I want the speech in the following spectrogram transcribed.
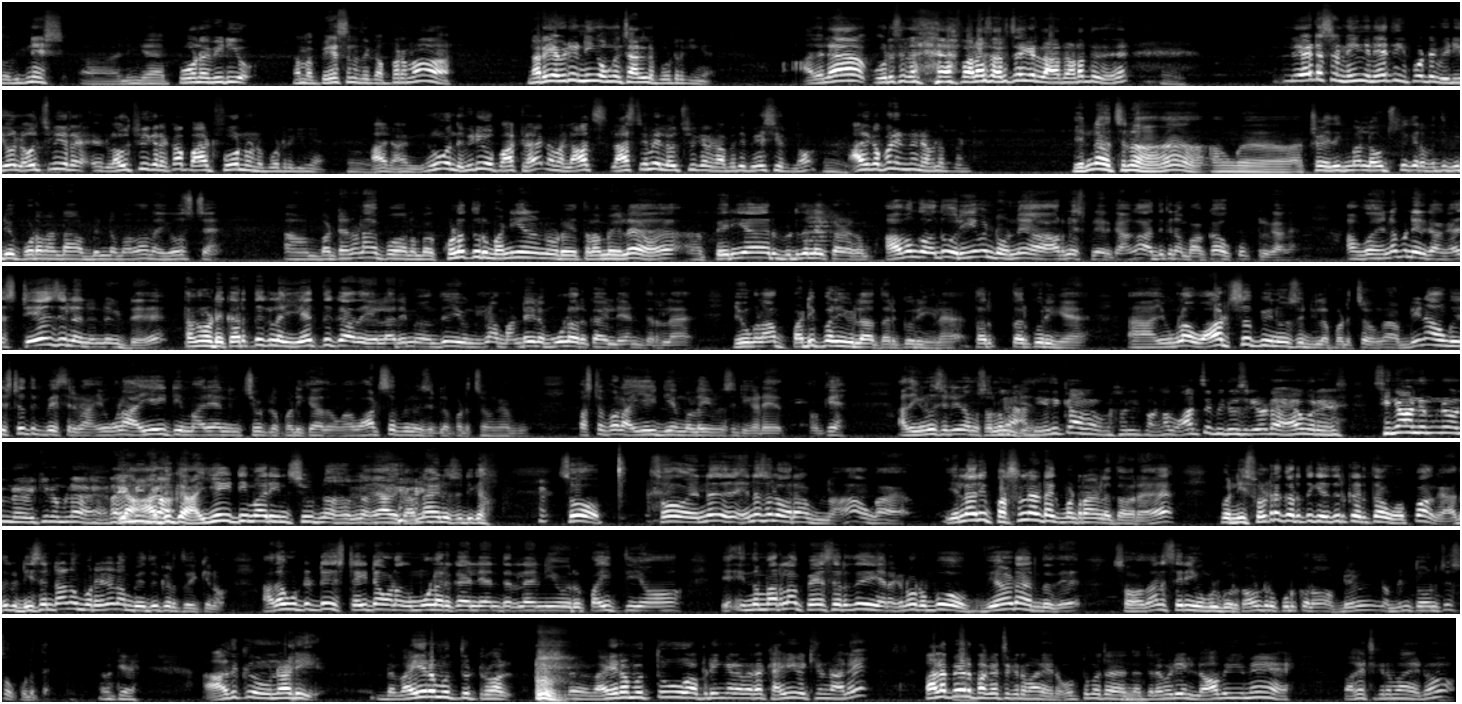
So Vignesh நீங்கள் போன video நம்ம பேசுனதுக்கு அப்புறமா நிறைய வீடியோ நீங்கள் உங்கள் சேனலில் போட்டிருக்கீங்க. அதில் ஒரு சில பல சர்ச்சைகள் நடந்தது. லேட்டஸ்ட்டாக நீங்கள் நேற்றுக்கு போட்ட வீடியோ லவுட் ஸ்பீக்கர் லவுட் ஸ்பீக்கருக்கா பார்ட் ஃபோன் ஒன்று போட்டிருக்கீங்க. அது நான் இன்னும் அந்த வீடியோ பார்க்கல. நம்ம லாஸ்ட் லாஸ்ட் டைமே லவுட் ஸ்பீக்கருக்கா பற்றி பேசியிருந்தோம். அதுக்கப்புறம் என்ன டெவலப்மெண்ட் என்ன ஆச்சுன்னா அவங்க ஆக்சுவலாக இதுக்கு மேலே லவுட் ஸ்பீக்கரை பற்றி வீடியோ போட வேண்டாம் அப்படின்ற மாதிரி தான் நான் யோசித்தேன் பட் என்னன்னா இப்போ நம்ம குளத்தூர் மணியனுடைய தலைமையில் பெரியார் விடுதலை கழகம் அவங்க வந்து ஒரு ஈவெண்ட் ஒன்று ஆர்கனைஸ் பண்ணியிருக்காங்க. அதுக்கு நம்ம அக்காவை கூப்பிட்டுருக்காங்க. அவங்க என்ன பண்ணியிருக்காங்க ஸ்டேஜில் நின்றுக்கிட்டு தங்களுடைய கருத்துக்களை ஏற்றுக்காத எல்லாரையுமே வந்து இவங்களுக்குலாம் மண்டையில் மூளை இருக்கா இல்லையான்னு தெரில இவங்களாம் படிப்பறிவு இல்லாத தற்கூறிங்களே தற் தற்கூறீங்க. இவங்களாம் வாட்ஸ்அப் யூனிவர்சிட்டியில் படித்தவங்க அப்படின்னு அவங்க இஷ்டத்துக்கு பேசியிருக்காங்க. இவங்களாம் ஐஐடி மாதிரியான இன்ஸ்டியூட்டில் படிக்காதவங்க வாட்ஸ்அப் யூனிவர்சிட்டியில் படித்தவங்க அப்படின்னு. ஃபஸ்ட் ஆஃப் ஆல் ஐஐடிஎம் உள்ள யூனிவர்சிட்டி கிடையாது ஓகே அது யூனிவர்சிட்டி நம்ம சொல்ல முடியாது. எதுக்காக அவங்க சொல்லியிருப்பாங்க? வாட்ஸ்அப் யூனிவர்சிட்டியோட ஒரு சினானிம்னு ஒன்று வைக்கணும்ல? அதுக்கு ஐஐடி மாதிரி இன்ஸ்டியூட் நான் சொல்லலாம் அதுக்கு அண்ணா யூனிவர்சிட்டிக்கா ஸோ ஸோ என்ன என்ன சொல்ல வரேன் அப்படின்னா அவங்க எல்லாரையும் பர்சனல் அட்டாக் பண்ணுறாங்களே தவிர இப்போ நீ சொல்கிற கருத்துக்கு எதிர்கருத்து அவங்க வைப்பாங்க. அதுக்கு டீசெண்டான முறையில் நம்ம எதிர்கருத்து வைக்கணும். அதை விட்டுட்டு ஸ்ட்ரைட்டாக உனக்கு மூளை இருக்கா இல்லையான்னு தெரியல நீ ஒரு பைத்தியம் இந்த மாதிரிலாம் பேசுறது எனக்கு இன்னும் ரொம்ப வியர்டாக இருந்தது. ஸோ அதனால சரி உங்களுக்கு ஒரு கவுண்டர் கொடுக்கணும் அப்படின்னு அப்படின்னு தோணுச்சு ஸோ கொடுத்தேன். ஓகே அதுக்கு முன்னாடி இந்த வைரமுத்து ட்ரோல் இந்த வைரமுத்து அப்படிங்கிறவரை கை வைக்கணும்னாலே பல பேர் பகச்சுக்கிற மாதிரி ஆயிடும். ஒட்டுமொத்த இந்த திராவிடியன் லாபியுமே பகச்சுக்கிற மாதிரி ஆயிடும்.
